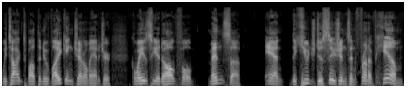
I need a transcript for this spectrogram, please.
we talked about the new Viking general manager, Kwesi Adolfo Mensa, and the huge decisions in front of him.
